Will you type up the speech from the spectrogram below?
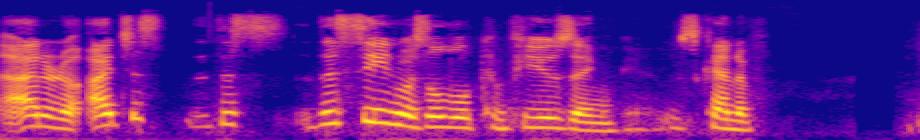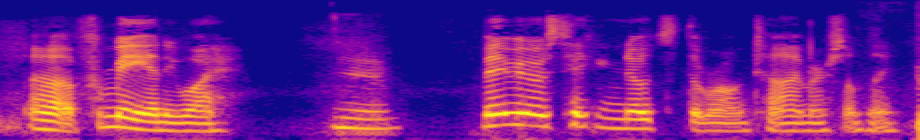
I don't know. I just this this scene was a little confusing. It was kind of uh, for me anyway. yeah. Maybe I was taking notes at the wrong time or something.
